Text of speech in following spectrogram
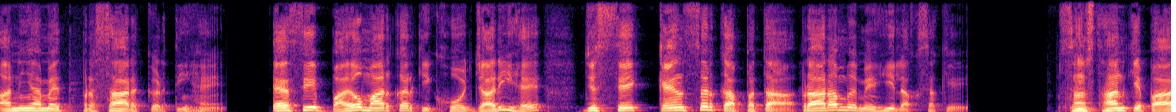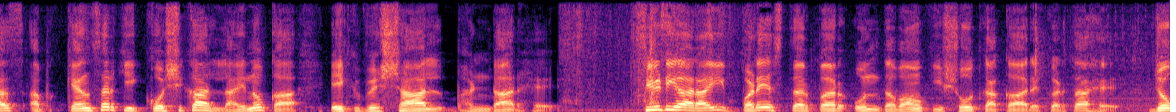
अनियमित प्रसार करती हैं। ऐसे बायोमार्कर की खोज जारी है जिससे कैंसर का पता प्रारंभ में ही लग सके। संस्थान के पास अब कैंसर की कोशिका लाइनों का एक विशाल भंडार है। सीडीआरआई बड़े स्तर पर उन दवाओं की शोध का कार्य करता है, जो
